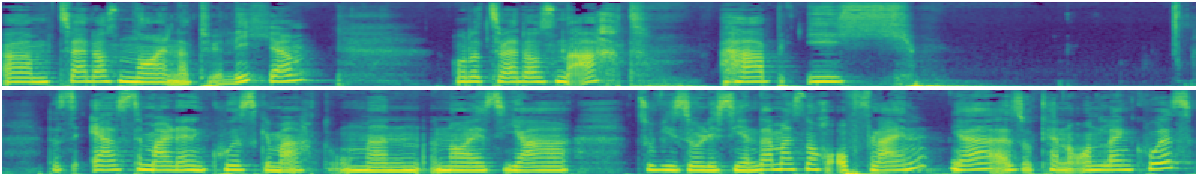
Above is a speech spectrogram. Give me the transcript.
ähm, 2009 natürlich, ja, oder 2008, habe ich das erste Mal einen Kurs gemacht, um ein neues Jahr zu visualisieren. Damals noch offline, ja, also kein Online-Kurs.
